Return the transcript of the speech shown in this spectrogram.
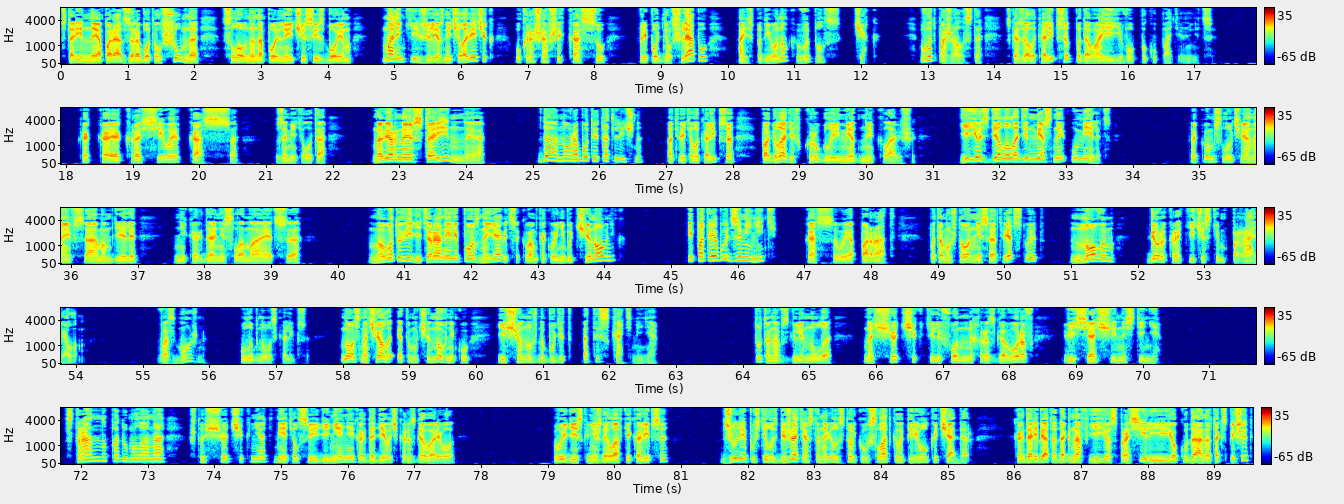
Старинный аппарат заработал шумно, словно напольные часы с боем, маленький железный человечек, украшавший кассу, приподнял шляпу, а из-под его ног выполз чек. — Вот, пожалуйста, — сказала Калипсо, подавая его покупательнице. — Какая красивая касса! — заметила та. — Наверное, старинная. — Да, но работает отлично, — ответила Калипсо, погладив круглые медные клавиши. Ее сделал один местный умелец. В таком случае она и в самом деле никогда не сломается. Но вот увидите, рано или поздно явится к вам какой-нибудь чиновник и потребует заменить кассовый аппарат, потому что он не соответствует новым бюрократическим правилам. — Возможно, — улыбнулась Калипсо, — но сначала этому чиновнику еще нужно будет отыскать меня. Тут она взглянула на счетчик телефонных разговоров, висящий на стене. Странно, — подумала она, — что счетчик не отметил соединение, когда девочка разговаривала. Выйдя из книжной лавки Калипсо, Джулия пустилась бежать и остановилась только у сладкого переулка Чабер. Когда ребята, догнав ее, спросили ее, куда она так спешит,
